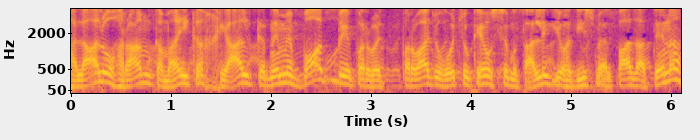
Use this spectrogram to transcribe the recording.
हलाल और हराम कमाई का ख्याल करने में बहुत बेपरवाह जो हो चुके हैं, उससे मुतल जो हदीस में अल्फाज आते हैं ना,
